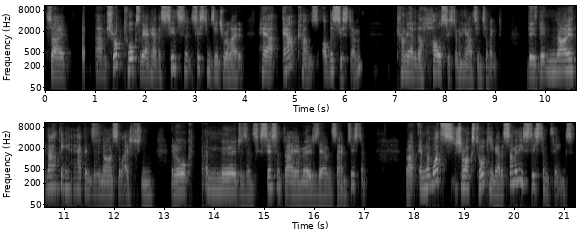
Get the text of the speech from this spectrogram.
so um, Shorrock talks about how the system's interrelated, how outcomes of the system come out of the whole system and how it's interlinked. There's there no nothing happens in isolation. It all emerges, and success and failure emerges out of the same system right? And then what Shorrock's talking about is some of these system things.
